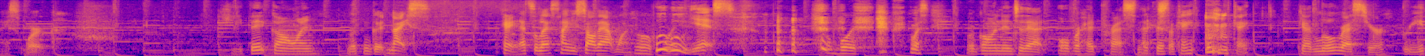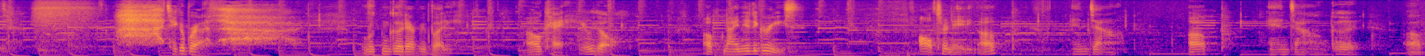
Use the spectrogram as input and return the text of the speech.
Nice work. Keep it going. Looking good. Nice. Okay, that's the last time you saw that one. Oh. Woohoo, yes. Oh boy. Was- We're going into that overhead press next, okay? Okay. Got a little rest here. Breathe. Take a breath. Looking good, everybody. Okay, here we go. Up 90 degrees. Alternating up and down. Up and down. Good. Up.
